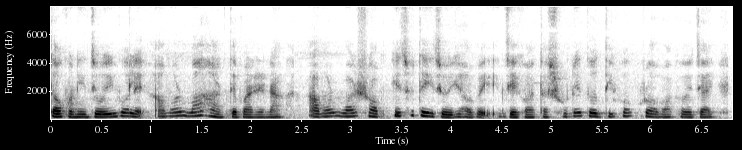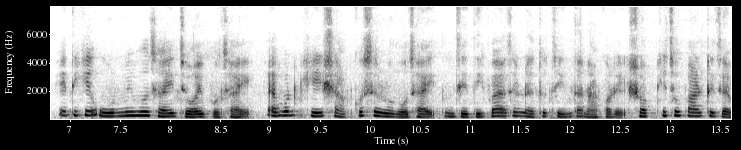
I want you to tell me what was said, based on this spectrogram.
তখনই জয়ী বলে, আমার মা হারতে পারে না। আমার মা সব কিছুতেই জয়ী হবে। যে কথা শুনে তো দীপা পুরো অবাক হয়ে যায়। এদিকে উর্মি বোঝায়, জয় বোঝায়, এমনকি সাক্ষ্য স্যারও বোঝায় যে দীপা যেন এত চিন্তা না করে সব কিছু পাল্টে যাবে।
